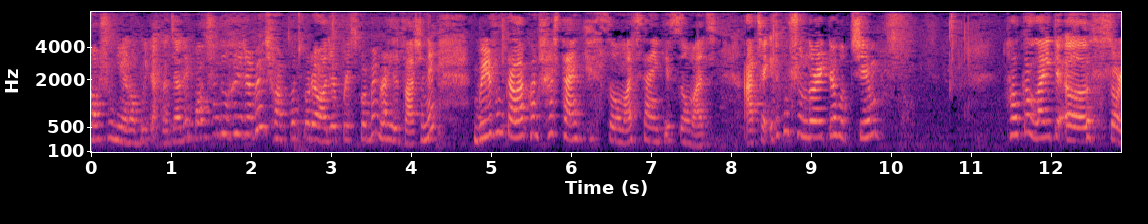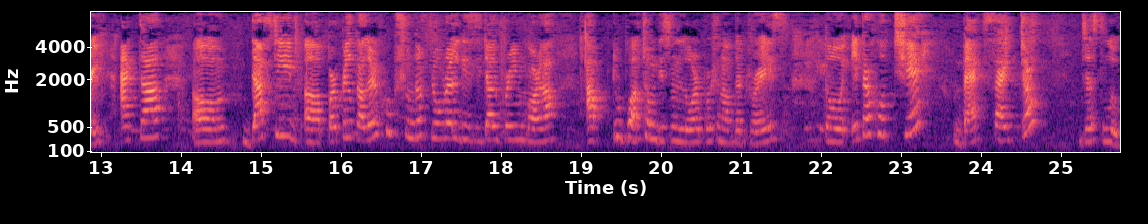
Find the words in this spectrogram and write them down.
নশো নিরানব্বই টাকা। যাদের পছন্দ হয়ে যাবে, ঝটপট করে অর্ডার প্রেস করবেন। রাহিল ফ্যাশনে beautiful colour contrast thank you so much thank you so much আচ্ছা এটা খুব সুন্দর একটা হচ্ছে, হালকা লাইট সরি একটা ডাস্টি পার্পল কালার খুব সুন্দর ফ্লোরাল ডিজিটাল প্রিন্ট করা up to bottom this one lower portion of the dress তো এটা হচ্ছে ব্যাক সাইডটা just look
